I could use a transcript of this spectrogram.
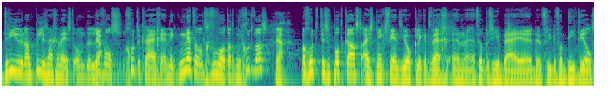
drie uur aan het pielen zijn geweest om de Ja. levels goed te krijgen. En ik net al het gevoel had dat het niet goed was. Ja. Maar goed, het is een podcast. Als je het niks vindt, joh, klik het weg. En eh, veel plezier bij eh, de vrienden van Details.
